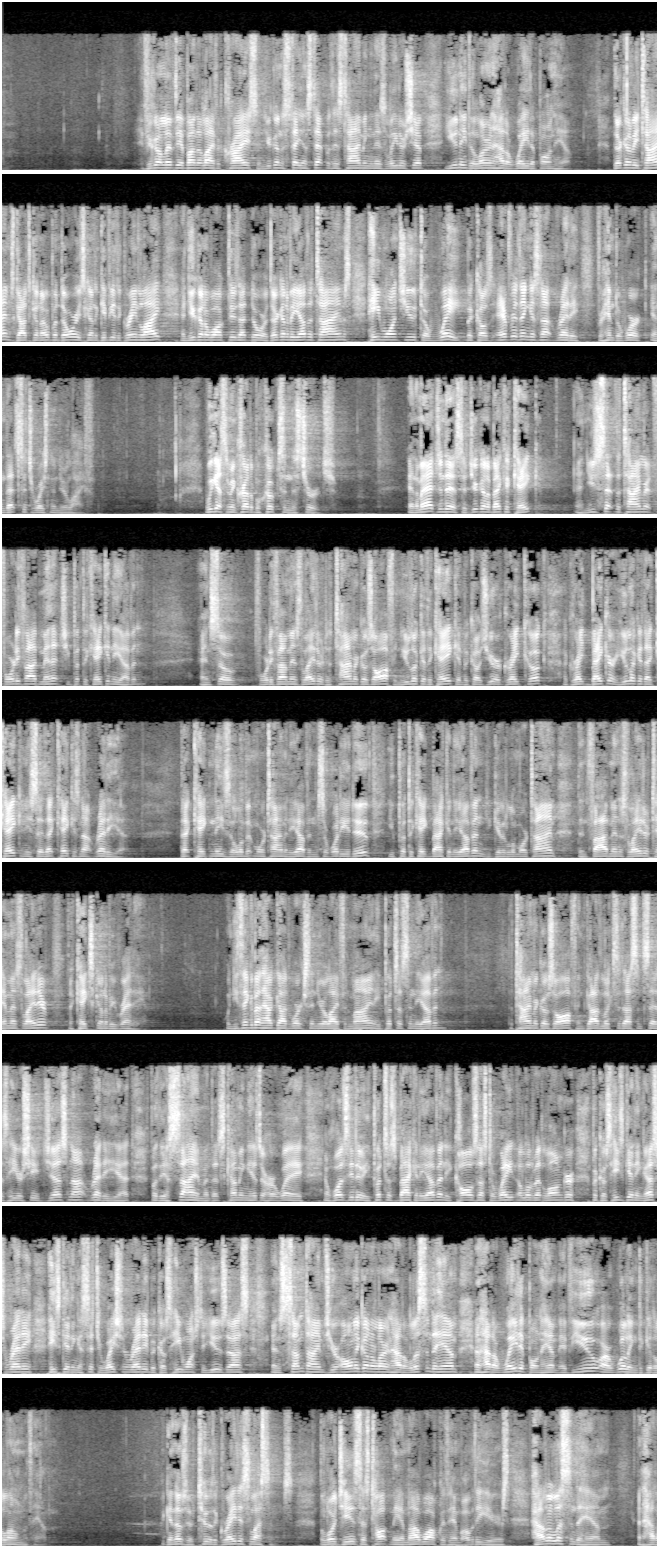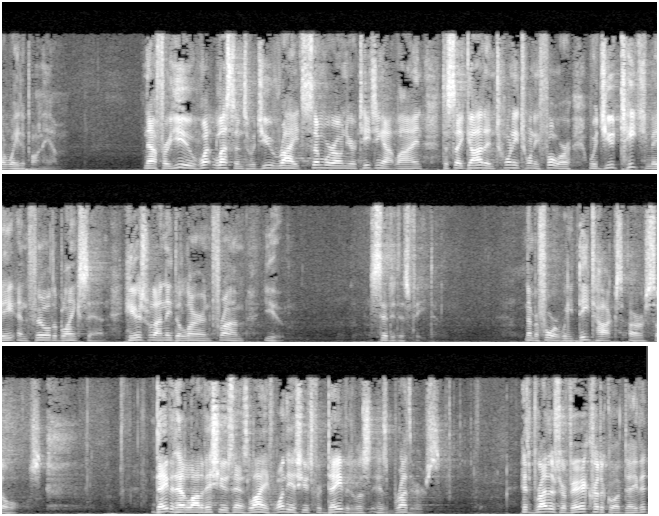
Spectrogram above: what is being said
If you're going to live the abundant life of Christ and you're going to stay in step with His timing and His leadership, you need to learn how to wait upon Him. There are going to be times God's going to open a door, He's going to give you the green light, and you're going to walk through that door. There are going to be other times He wants you to wait because everything is not ready for Him to work in that situation in your life. We got some incredible cooks in this church. And imagine this that you're going to bake a cake and you set the timer at 45 minutes, you put the cake in the oven. And so 45 minutes later, the timer goes off, and you look at the cake, and because you're a great cook, a great baker, you look at that cake and you say, That cake is not ready yet. That cake needs a little bit more time in the oven. So, what do you do? You put the cake back in the oven, you give it a little more time. Then, five minutes later, 10 minutes later, the cake's going to be ready. When you think about how God works in your life and mine, He puts us in the oven. The timer goes off, and God looks at us and says, He or she just not ready yet for the assignment that's coming his or her way. And what does He do? He puts us back in the oven. He calls us to wait a little bit longer because He's getting us ready. He's getting a situation ready because He wants to use us. And sometimes you're only going to learn how to listen to Him and how to wait upon Him if you are willing to get alone with Him. Again, those are two of the greatest lessons the Lord Jesus has taught me in my walk with Him over the years how to listen to Him and how to wait upon Him. Now, for you, what lessons would you write somewhere on your teaching outline to say, God, in 2024, would you teach me and fill the blanks in? Here's what I need to learn from you. Sit at His feet. Number four, we detox our souls. David had a lot of issues in his life. One of the issues for David was his brothers. His brothers were very critical of David.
